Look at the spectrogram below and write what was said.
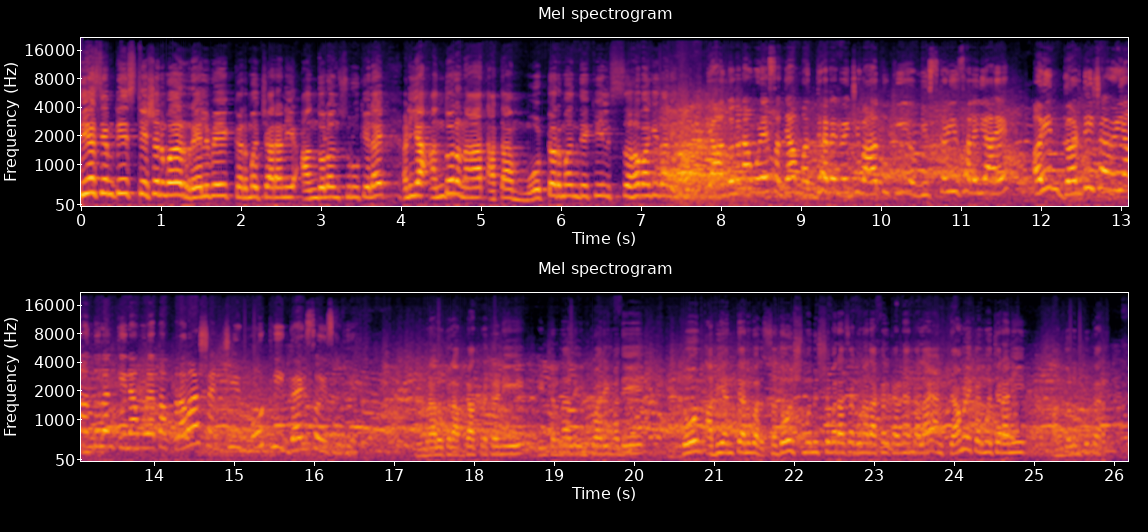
सीएसएमटी स्टेशनवर रेल्वे कर्मचाऱ्यांनी आंदोलन सुरू केलंय आणि या आंदोलनात आता मोटरमन देखील सहभागी झाले. या आंदोलनामुळे सध्या मध्य रेल्वेची वाहतुकी विस्कळीत झालेली आहे. ऐन गर्दीच्या वेळी आंदोलन केल्यामुळे आता प्रवाशांची मोठी गैरसोय झाली आहे. मुंब्रा लोकल अपघात प्रकरणी इंटरनल इन्क्वायरीमध्ये दोन अभियंत्यांवर सदोष मनुष्यबळाचा गुन्हा दाखल करण्यात आलाय आणि त्यामुळे कर्मचाऱ्यांनी आंदोलन पुकारलं.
